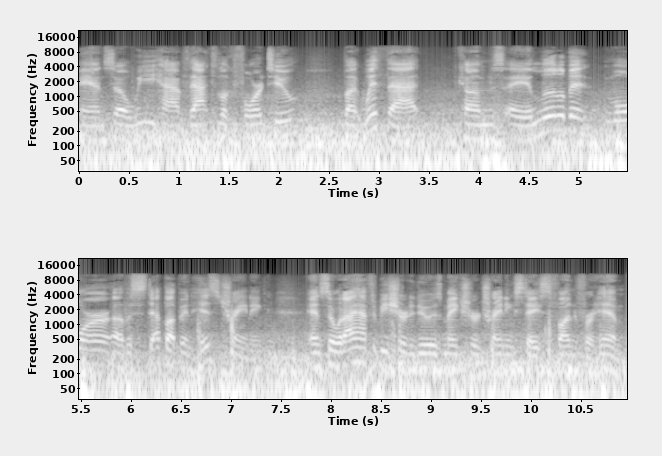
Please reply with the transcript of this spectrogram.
And so we have that to look forward to. But with that comes a little bit more of a step up in his training. And so what I have to be sure to do is make sure training stays fun for him.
